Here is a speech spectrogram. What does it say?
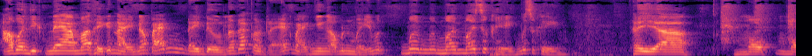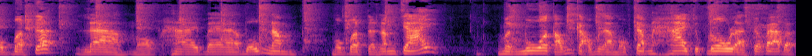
Ở bên Việt Nam á, thì cái này nó bán đầy đường nó rất là rẻ các bạn nhưng ở bên Mỹ mới mới mới mới xuất hiện mới xuất hiện thì à, một một bịch á là một hai ba bốn năm. Một bịch là năm trái. Mình mua tổng cộng là 120 đô là cho ba bịch.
